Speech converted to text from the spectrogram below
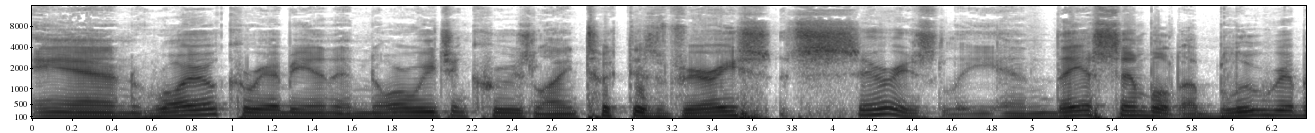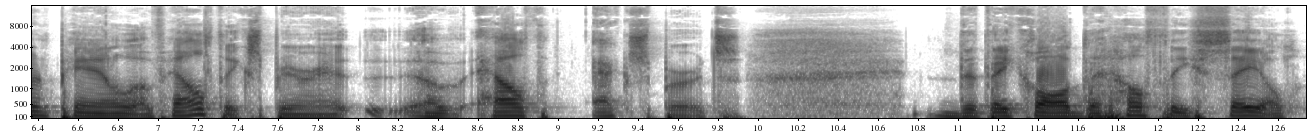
And Royal Caribbean and Norwegian Cruise Line took this very seriously, and they assembled a blue ribbon panel of health experience of health experts that they called the Healthy Sail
